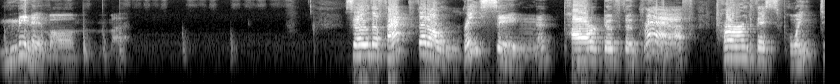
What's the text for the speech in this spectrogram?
minimum. So the fact that erasing part of the graph turned this point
